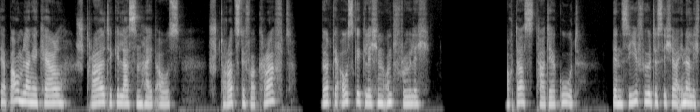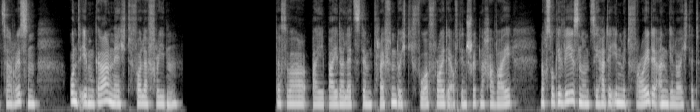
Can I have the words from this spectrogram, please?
Der baumlange Kerl strahlte Gelassenheit aus, strotzte vor Kraft, wirkte ausgeglichen und fröhlich. Auch das tat ihr gut, denn sie fühlte sich ja innerlich zerrissen und eben gar nicht voller Frieden. Das war bei beider letztem Treffen durch die Vorfreude auf den Schritt nach Hawaii noch so gewesen und sie hatte ihn mit Freude angeleuchtet.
